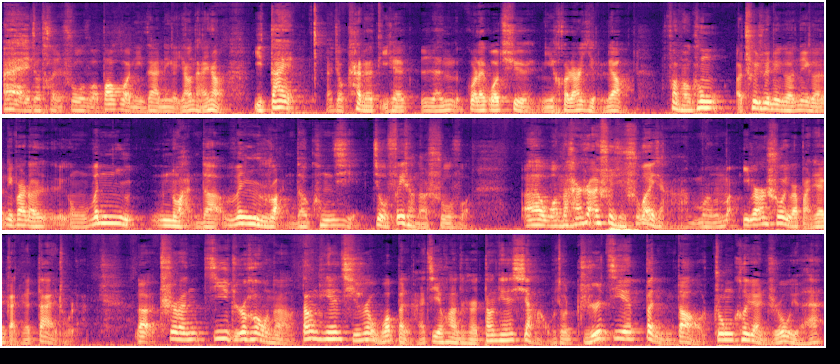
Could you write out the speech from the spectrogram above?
哎，就很舒服。包括你在那个阳台上一待，就看着底下人过来过去，你喝点饮料。放放空啊，吹吹那个那个那边的那种温暖的温软的空气，就非常的舒服。呃，我们还是按顺序说一下啊，我们一边说一边把这些感觉带出来。那吃完鸡之后呢，当天其实我本来计划的是当天下午就直接奔到中科院植物园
